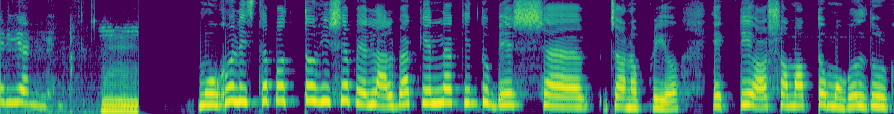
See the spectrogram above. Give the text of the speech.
এরিয়া নিয়ে। মুঘল স্থাপত্য হিসেবে লালবাগ কেল্লা কিন্তু বেশ জনপ্রিয়। একটি অসমাপ্ত মুঘল দুর্গ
